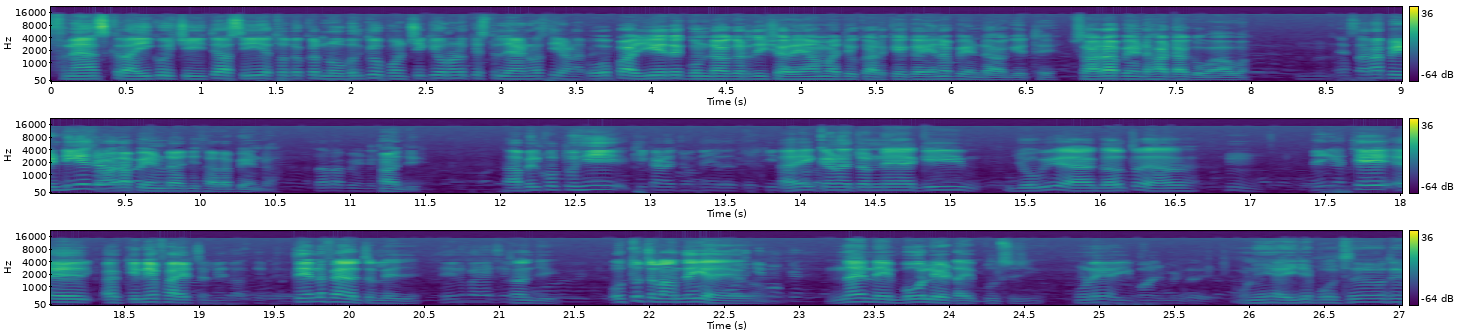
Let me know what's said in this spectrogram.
ਫਾਈਨੈਂਸ ਕਰਾਈ ਕੋਈ ਚੀਜ਼ ਤੇ ਅਸੀਂ ਇੱਥੋਂ ਤੱਕ ਨੌਬਤ ਕਿਉਂ ਪਹੁੰਚੀ ਕਿ ਉਹਨਾਂ ਨੂੰ ਕਿਸ਼ਤ ਲੈਣ ਵਾਸਤੇ ਜਾਣਾ ਪਿਆ ਉਹ ਭਾਜੀ ਇਹ ਤੇ ਗੁੰਡਾਗਰਦੀ ਸ਼ਰੇਆਮ ਅੱਜ ਕਰਕੇ ਗਏ ਨਾ ਪਿੰਡ ਆ ਕੇ ਇੱਥੇ। ਸਾਰਾ ਪਿੰਡ ਸਾਡਾ ਗਵਾਹ ਵਾ। ਇਹ ਸਾਰਾ ਪਿੰਡ ਹੀ ਹੈ ਜਿਹੜਾ? ਸਾਰਾ ਪਿੰਡ ਆ ਜੀ ਸਾਰਾ ਪਿੰਡ ਸਾਰਾ ਪਿੰਡ ਹਾਂਜੀ। ਤਾਂ ਬਿਲਕੁਲ ਤੁਸੀਂ ਕੀ ਕਹਿਣਾ ਚਾਹੁੰਦੇ ਇਹਦੇ ਤੇ? ਕੀ ਇਹੀ ਕਹਿਣਾ ਚਾਹੁੰਦੇ ਆ ਕਿ ਜੋ ਵੀ ਹੋਇਆ ਗਲਤ ਹੋਇਆ ਵਾ। ਹੂੰ ਨਹੀਂ ਇੱਥੇ ਅਹ, ਕਿੰਨੇ ਫਾਇਰ ਚੱਲੇ ਦੱਸਦੇ ਪਏ? ਤਿੰਨ ਫਾਇਰ ਚੱਲੇ ਜੀ। ਤਿੰਨ ਫਾਇਰ ਚੱਲੇ? ਹਾਂਜੀ। ਉੱਥੋਂ ਚਲਾਉਂਦੇ ਹੀ ਆਏ ਉਹ। ਨਹੀਂ ਨਹੀਂ ਬਹੁਤ ਲੇਟ ਆਈ ਪੁਲਿਸ ਜੀ। ਹੁਣੇ ਆਈ 5 ਮਿੰਟ। ਹੁਣੇ ਆਈ ਜੇ ਪੁਲਿਸ ਉਹਦੇ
